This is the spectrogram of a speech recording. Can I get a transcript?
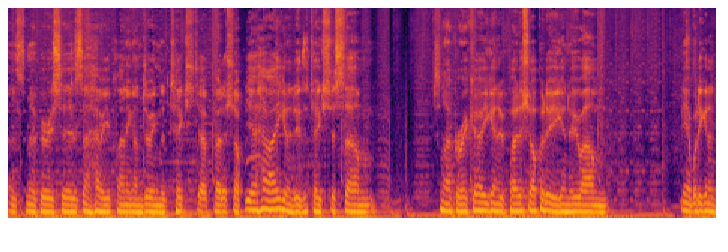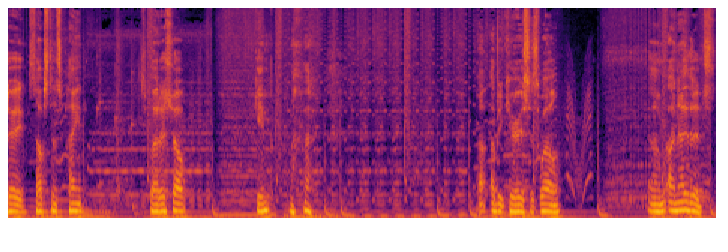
Uh, Smurfberry says, uh, "How are you planning on doing the texture Photoshop?" Yeah, how are you going to do the texture? Um, Sniper Echo, are you going to Photoshop it? Or are you going to, um, yeah, what are you going to do? Substance Paint, Photoshop, GIMP? I- I'd be curious as well. Um, I know that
